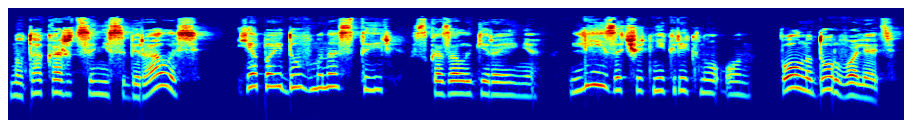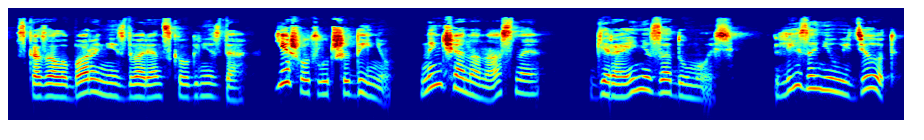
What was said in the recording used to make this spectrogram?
Но та, кажется, не собиралась?» «Я пойду в монастырь», — сказала героиня. «Лиза!» — чуть не крикнул он. «Полно дур валять», — сказала барыня из дворянского гнезда. «Ешь вот лучше дыню. Нынче ананасная». Героиня задумалась. «Лиза не уйдет,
